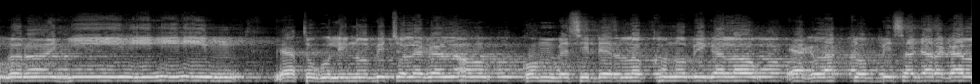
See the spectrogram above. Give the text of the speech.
ইব্রাহিম। এতগুলি নবী চলে গেল, কম বেশি দেড় লক্ষ নবী গেল, এক লাখ চব্বিশ হাজার গেল।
